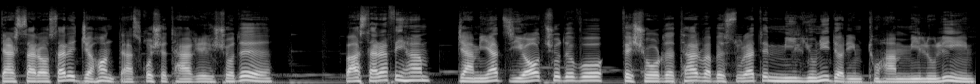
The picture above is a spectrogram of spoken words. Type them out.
در سراسر جهان دستخوش تغییر شده و از طرفی هم جمعیت زیاد شده و فشرده تر و به صورت میلیونی داریم تو هم میلولیم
